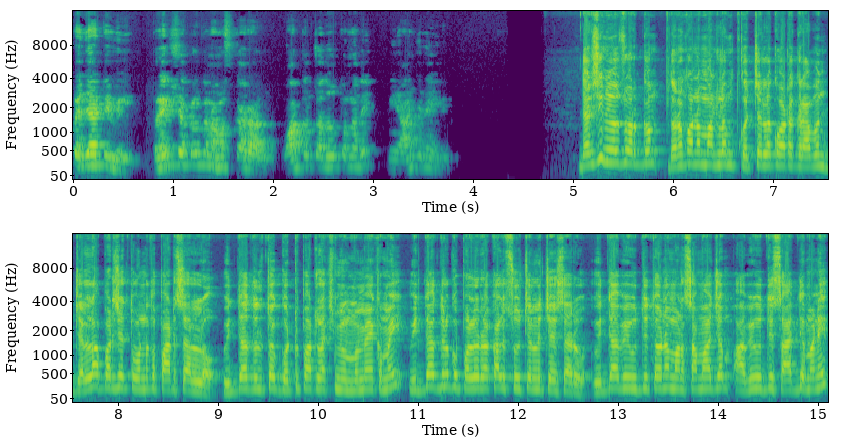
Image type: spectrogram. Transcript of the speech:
ప్రజా టీవీ. ప్రేక్షకులకు నమస్కారాలు. వార్తలు చదువుతున్నది మీ ఆంజనేయులు. దర్శి నియోజకవర్గం దొనకొండ మండలం కొచ్చెర్లకోట గ్రామం జిల్లా పరిషత్ ఉన్నత పాఠశాలలో విద్యార్థులతో గొట్టుపాటి లక్ష్మి మమేకమై విద్యార్థులకు పలు రకాల సూచనలు చేశారు. విద్యాభివృద్ధితోనే మన సమాజం అభివృద్ధి సాధ్యమని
